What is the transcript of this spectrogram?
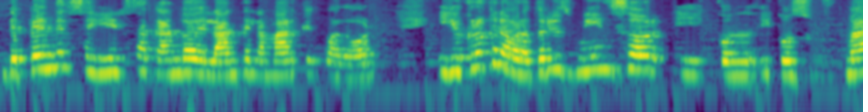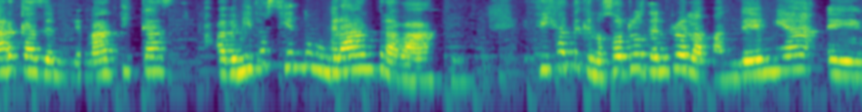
depende el seguir sacando adelante la marca Ecuador. Y yo creo que Laboratorios Windsor y con, y con sus marcas emblemáticas ha venido haciendo un gran trabajo. Fíjate que nosotros dentro de la pandemia eh,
